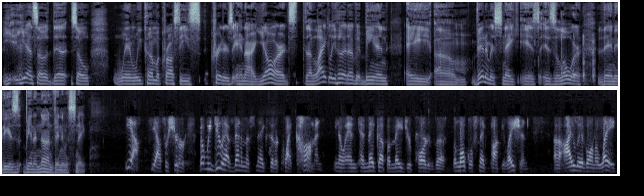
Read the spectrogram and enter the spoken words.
Yeah so the so when we come across these critters in our yards the likelihood of it being a um, venomous snake is is lower than it is being a non-venomous snake Yeah, yeah, for sure. But we do have venomous snakes that are quite common, you know, and, and make up a major part of the, the local snake population. Uh, I live on a lake,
